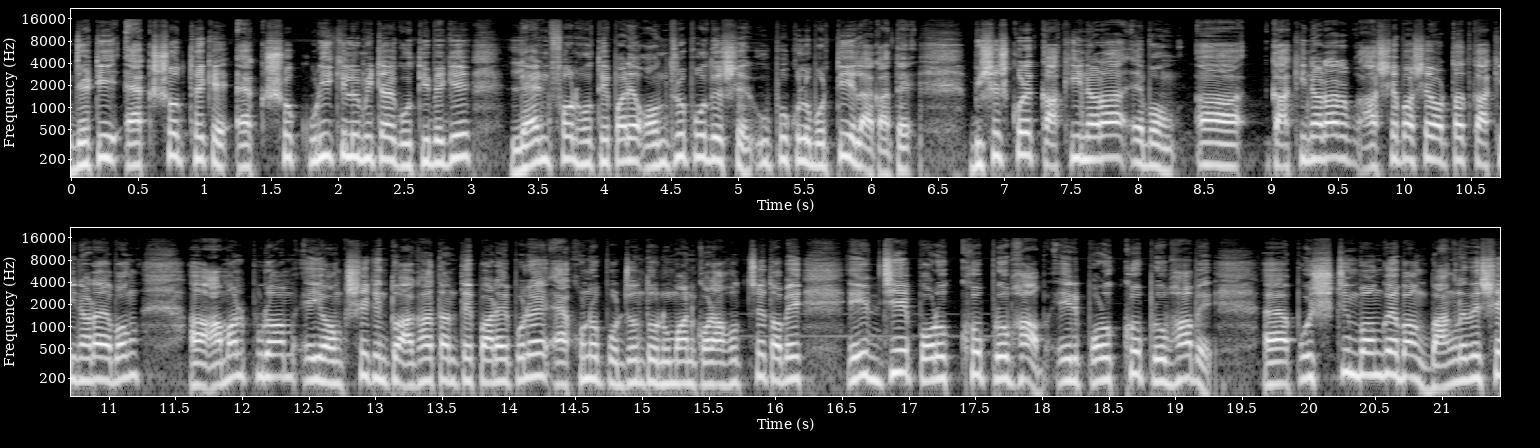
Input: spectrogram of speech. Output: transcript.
যেটি একশো থেকে একশো কুড়ি কিলোমিটার গতিবেগে ল্যান্ডফল হতে পারে অন্ধ্রপ্রদেশের উপকূলবর্তী এলাকাতে। বিশেষ করে কাকিনাড়া এবং কাকিনাড়ার আশেপাশে অর্থাৎ কাকিনাড়া এবং আমালপুরম এই অংশে কিন্তু আঘাত আনতে পারে বলে এখনও পর্যন্ত অনুমান করা হচ্ছে। তবে এর যে পরোক্ষ প্রভাব, এর পরোক্ষ প্রভাবে পশ্চিমবঙ্গ এবং বাংলাদেশে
